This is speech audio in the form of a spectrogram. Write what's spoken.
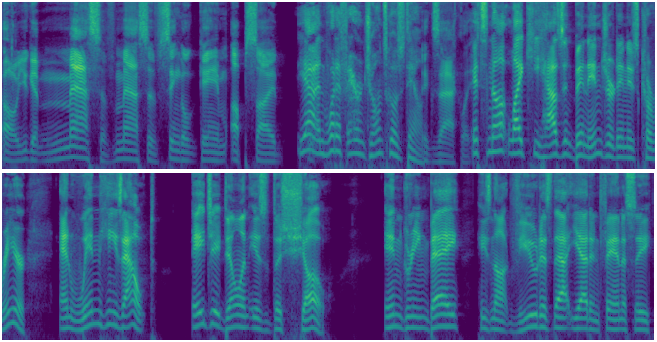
Oh, you get massive, massive single game upside. Yeah, and what if Aaron Jones goes down? Exactly. It's not like he hasn't been injured in his career. And when he's out, AJ Dillon is the show. In Green Bay, he's not viewed as that yet in fantasy,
